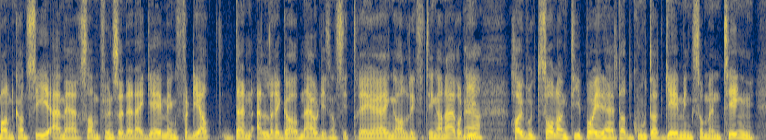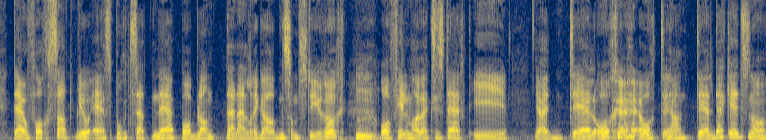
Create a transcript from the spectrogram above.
man kan si er mer samfunns enn det det er gaming, fordi at den eldre garden er jo de som sitter i regjering og alle disse tingene her, og de Ja. Har jo brukt så lang tid på i det hele tatt godtatt gaming som en ting. Det er jo fortsatt blir jo e-sport sett ned på blant den eldre garden som styrer, Mm. og film har jo eksistert i ja, en del år, ja, del decades nå,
